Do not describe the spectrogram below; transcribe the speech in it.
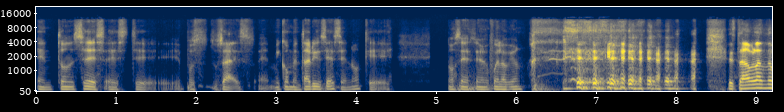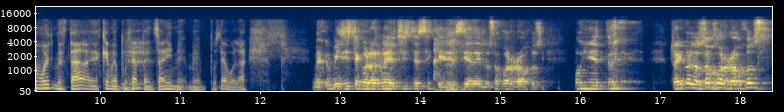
entonces, este, pues, o sea, es, eh, mi comentario es ese, ¿no? Que, no sé, se me fue el avión. estaba hablando mucho, me estaba, es que me puse a pensar y me, me puse a volar. Me, hiciste acordarme del chiste ese que decía de los ojos rojos. Oye, traigo los ojos rojos.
